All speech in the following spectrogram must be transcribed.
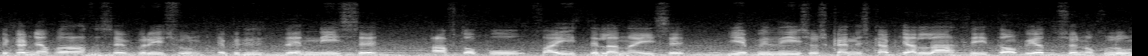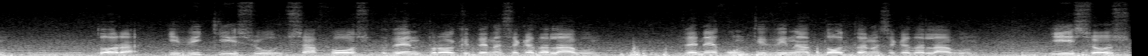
και καμιά φορά θα σε βρίσουν επειδή δεν είσαι αυτό που θα ήθελα να είσαι ή επειδή ίσως κάνεις κάποια λάθη τα οποία τους ενοχλούν. Τώρα, οι δικοί σου σαφώς δεν πρόκειται να σε καταλάβουν. Δεν έχουν τη δυνατότητα να σε καταλάβουν. Ίσως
